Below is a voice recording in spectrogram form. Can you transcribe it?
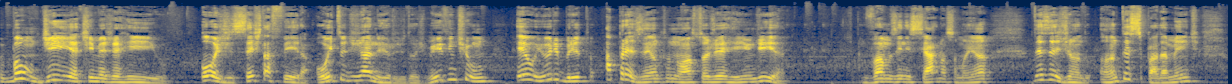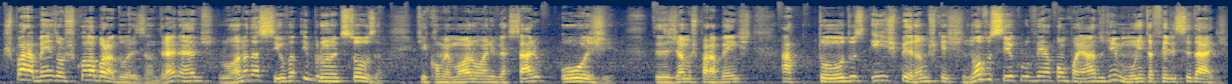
Bom dia, time AG Rio! Hoje, sexta-feira, 8 de janeiro de 2021, eu, Yuri Brito, apresento o nosso AG Rio em Dia. Vamos iniciar nossa manhã desejando antecipadamente os parabéns aos colaboradores André Neves, Luana da Silva e Bruna de Souza, que comemoram o aniversário hoje. Desejamos parabéns a todos e esperamos que este novo ciclo venha acompanhado de muita felicidade.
